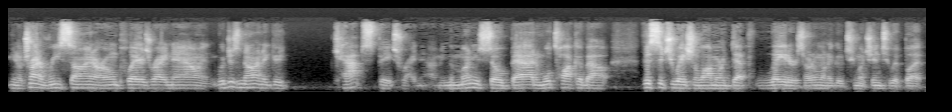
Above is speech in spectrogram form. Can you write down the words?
you know, trying to re sign our own players right now, and we're just not in a good cap space right now. I mean, the money's so bad, and we'll talk about this situation a lot more in depth later, so I don't want to go too much into it. But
